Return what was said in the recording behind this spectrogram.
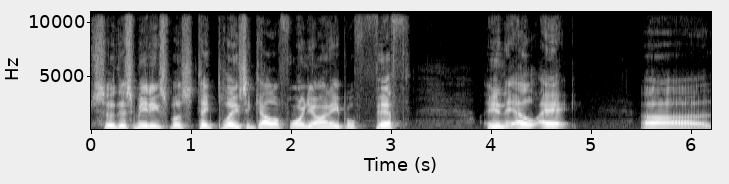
So this meeting is supposed to take place in California on April 5th in LA. Uh,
